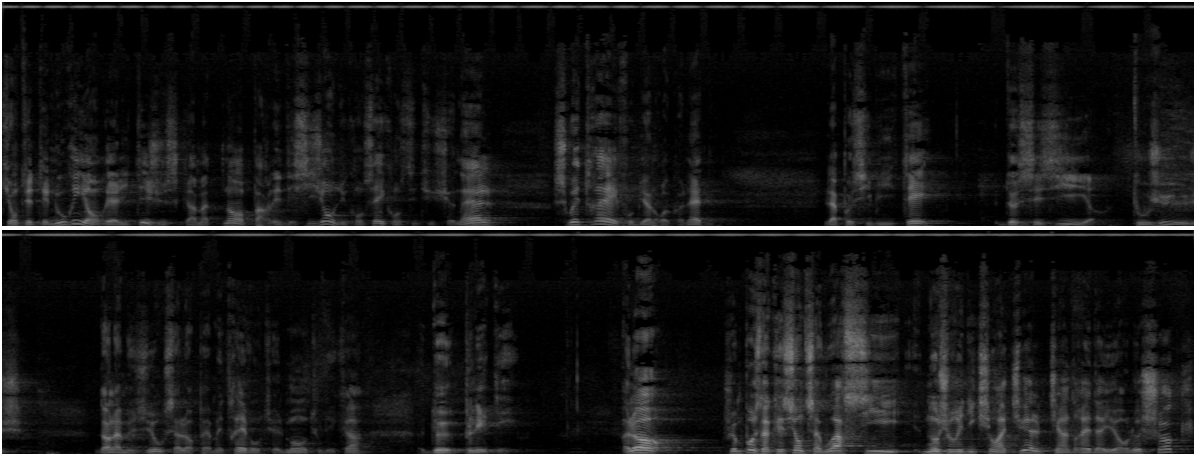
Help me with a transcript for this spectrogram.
qui ont été nourris en réalité jusqu'à maintenant par les décisions du Conseil constitutionnel, souhaiteraient, il faut bien le reconnaître, la possibilité de saisir tout juge dans la mesure où ça leur permettrait éventuellement, en tous les cas, de plaider. Alors, je me pose la question de savoir si nos juridictions actuelles tiendraient d'ailleurs le choc,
